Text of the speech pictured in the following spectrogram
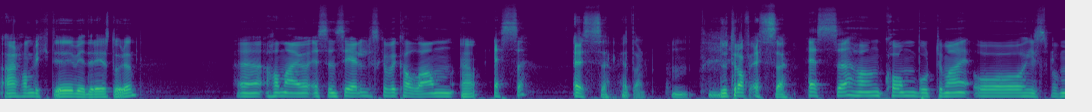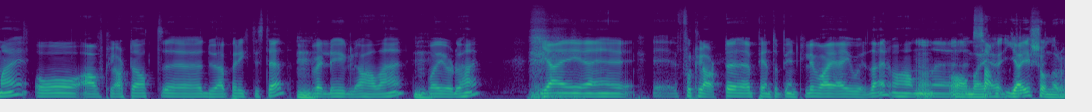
Eh, Er han viktig videre i historien? Uh, han er jo essensiell. Skal vi kalle han Ja. Esse? Esse heter han. Mm. Du traff Esse. Esse han kom bort til meg og hilste på meg og avklarte at uh, du er på riktig sted. Mm. Veldig hyggelig å ha deg her. Mm. Hva gjør du her? Jeg eh, eh, forklarte pent og pyntelig hva jeg gjorde der, og han, Ja. eh, Og han bare sam- Jeg skjønner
